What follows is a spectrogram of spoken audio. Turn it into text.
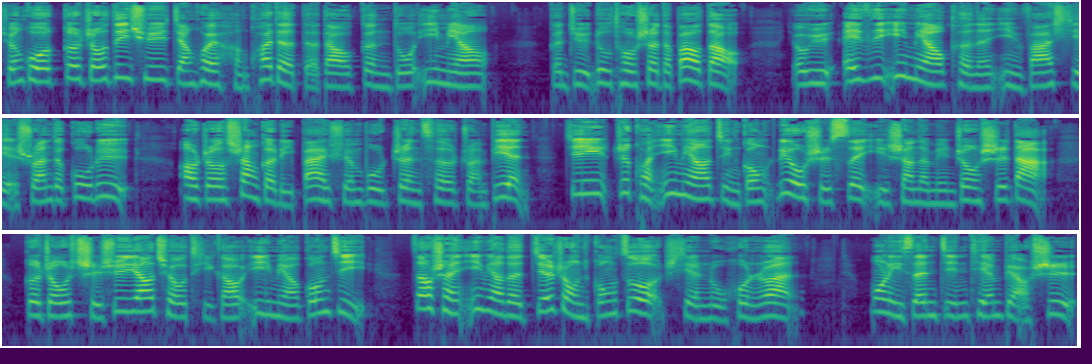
全国各州地区将会很快的得到更多疫苗。根据路透社的报道，由于 A Z 疫苗可能引发血栓的顾虑，澳洲上个礼拜宣布政策转变，建议这款疫苗仅供六十岁以上的民众施打。各州持续要求提高疫苗供给，造成疫苗的接种工作陷入混乱。莫里森今天表示，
